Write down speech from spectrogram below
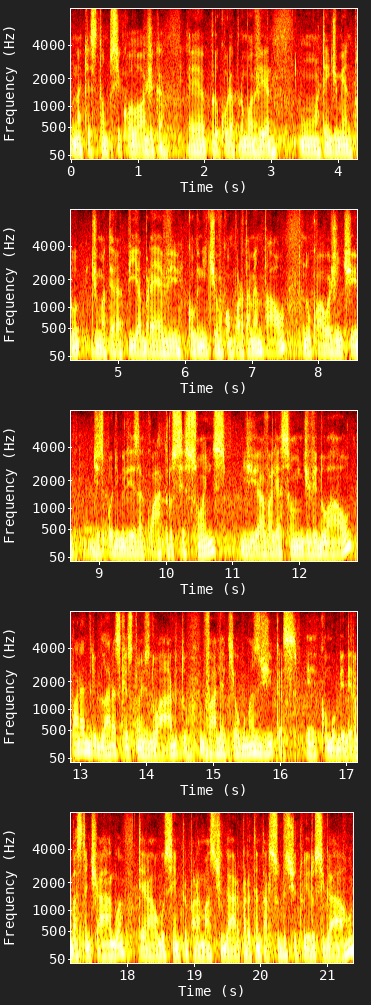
na questão psicológica, eh, procura promover um atendimento de uma terapia breve cognitivo-comportamental, no qual a gente disponibiliza quatro sessões de avaliação individual. Para driblar as questões do hábito, vale aqui algumas dicas, é, como beber bastante água, ter algo sempre para mastigar para tentar substituir o cigarro,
